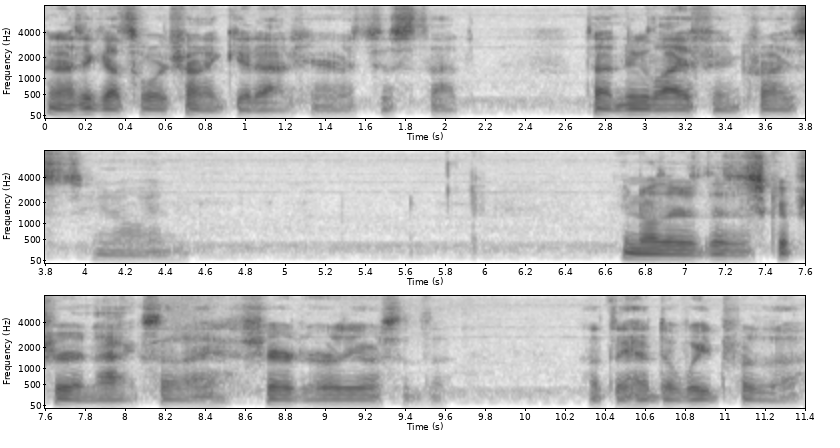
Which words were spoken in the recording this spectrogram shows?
And I think that's what we're trying to get at here. It's just that that new life in Christ, you know, and you know, there's there's a scripture in Acts that I shared earlier said that, that they had to wait for the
